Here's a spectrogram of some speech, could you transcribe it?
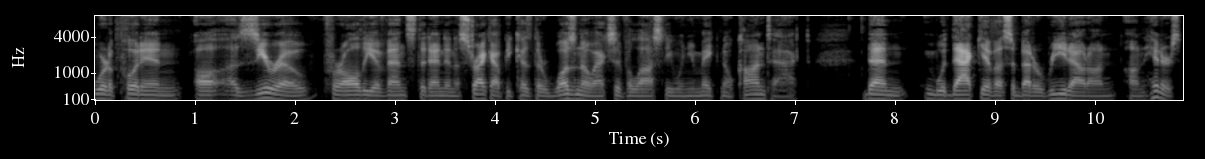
were to put in a zero for all the events that end in a strikeout because there was no exit velocity when you make no contact, then would that give us a better readout on on hitters?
